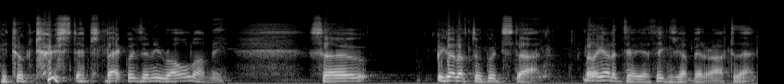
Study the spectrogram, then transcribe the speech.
he took two steps backwards and he rolled on me. So we got off to a good start. But I got to tell you, things got better after that.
